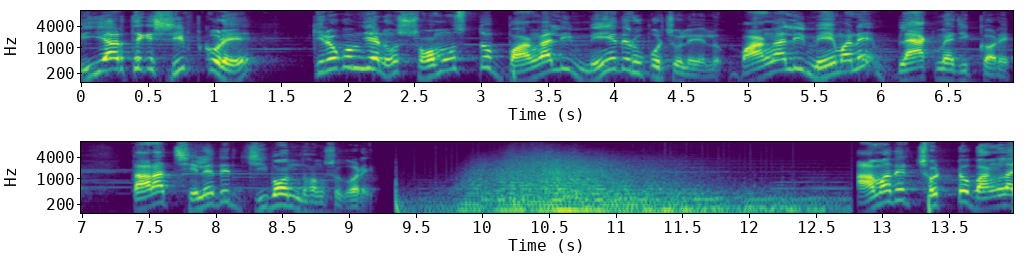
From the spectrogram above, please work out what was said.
রিয়ার থেকে শিফট করে কীরকম যেন সমস্ত বাঙালি মেয়েদের উপর চলে এলো। বাঙালি মেয়ে মানে ব্ল্যাক ম্যাজিক করে। তারা ছেলেদের জীবন ধ্বংস করে। আমাদের ছোট্ট বাংলা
